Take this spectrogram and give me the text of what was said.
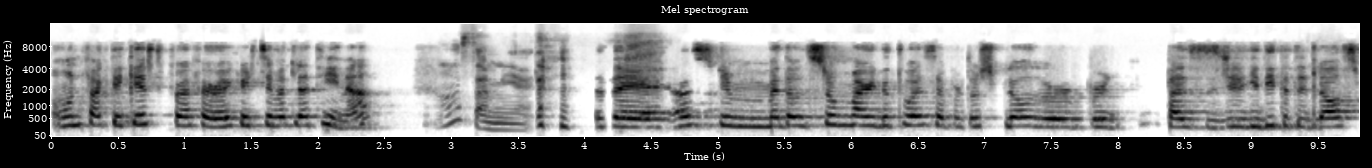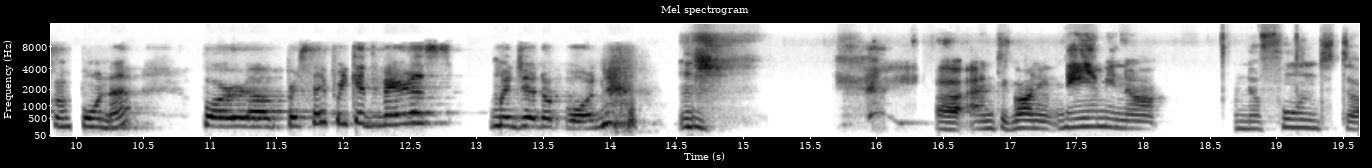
unë faktikisht preferoj kërcimet latine. Ah, sa mirë. dhe është një metodë shumë argëtuese për t'u shplodhur pas një dite të lodhshme pune, por uh, përsa i përket verës, më gjen në punë. uh, Antigoni, ne jemi në në fund të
